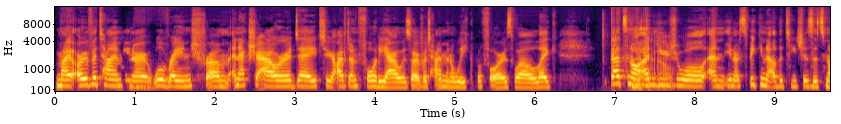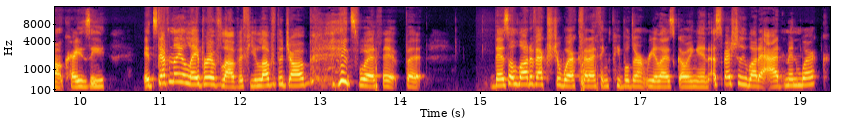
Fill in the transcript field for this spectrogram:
My overtime, you know, will range from an extra hour a day to I've done 40 hours overtime in a week before as well. Like, that's not yeah. unusual. And, you know, speaking to other teachers, it's not crazy. It's definitely a labor of love. If you love the job, it's worth it. But there's a lot of extra work that I think people don't realize going in, especially a lot of admin work,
